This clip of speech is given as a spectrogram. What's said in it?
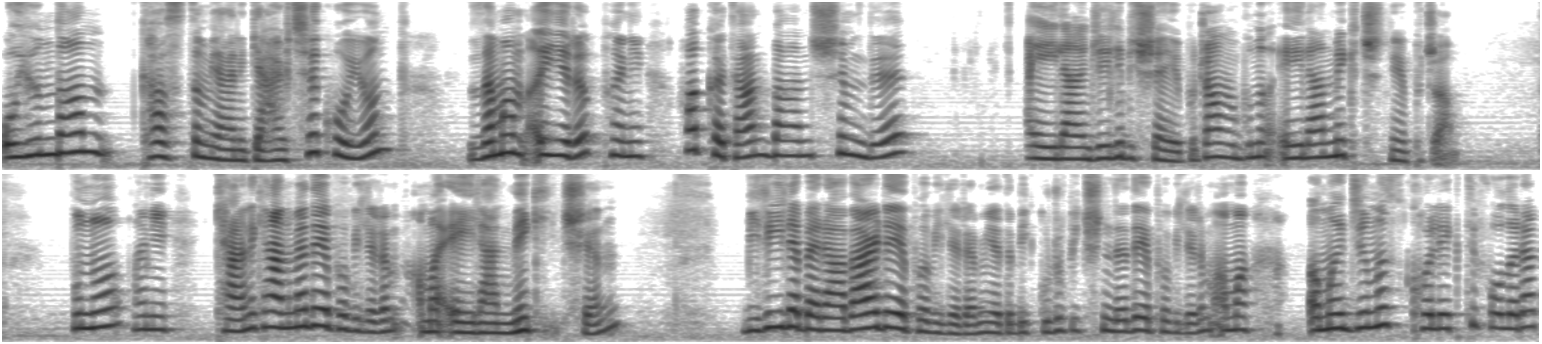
oyundan kastım yani gerçek oyun zaman ayırıp hani hakikaten ben şimdi eğlenceli bir şey yapacağım ve bunu eğlenmek için yapacağım. Bunu hani kendi kendime de yapabilirim ama eğlenmek için biriyle beraber de yapabilirim ya da bir grup içinde de yapabilirim ama amacımız kolektif olarak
